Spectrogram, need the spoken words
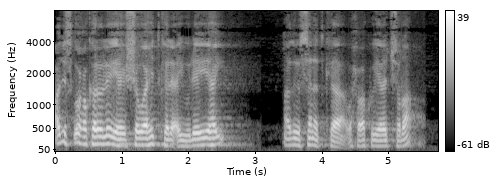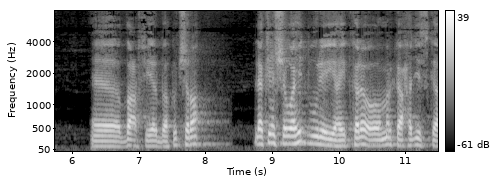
Xadiisku wuxuu kaloo leeyahay shawaahid kale ayuu leeyahay. Adigu sanadka waxbaa ku yaro jira dacfi yar baa ku jira. Laakiin shawaahid buu leeyahay kale oo markaa xadiiska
